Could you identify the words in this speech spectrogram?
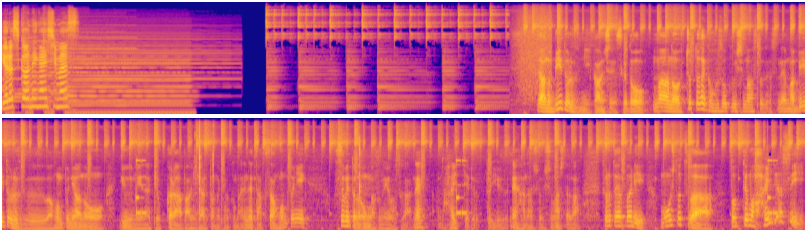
よろしくお願いします。であのビートルズに関してですけど、まあ、あのちょっとだけ補足しますとですね、まあ、ビートルズは本当にあの有名な曲からアバンギャルトの曲までねたくさん本当に全ての音楽の要素がね入ってるというね話をしましたがそれとやっぱりもう一つはとっても入りやすい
